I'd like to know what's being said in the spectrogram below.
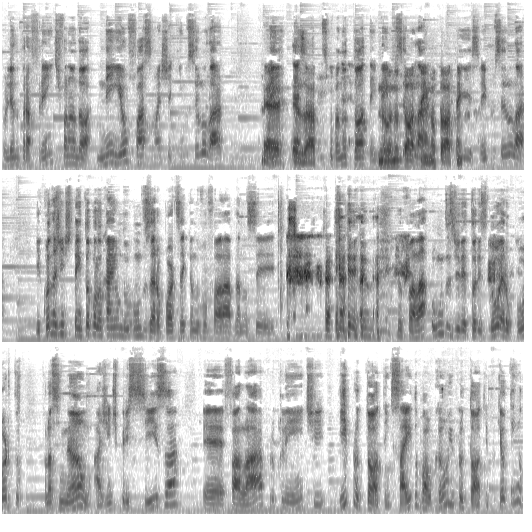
olhando para frente, falando, ó, nem eu faço mais check-in no celular. É, é, exato. Desculpa, no totem. No, no totem, no totem. Isso, vem pro celular. E quando a gente tentou colocar em um, do, um dos aeroportos aí, que eu não vou falar para não ser... não falar, um dos diretores do aeroporto falou assim, não, a gente precisa é, falar para o cliente ir para o totem, sair do balcão e ir para o totem, porque eu tenho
